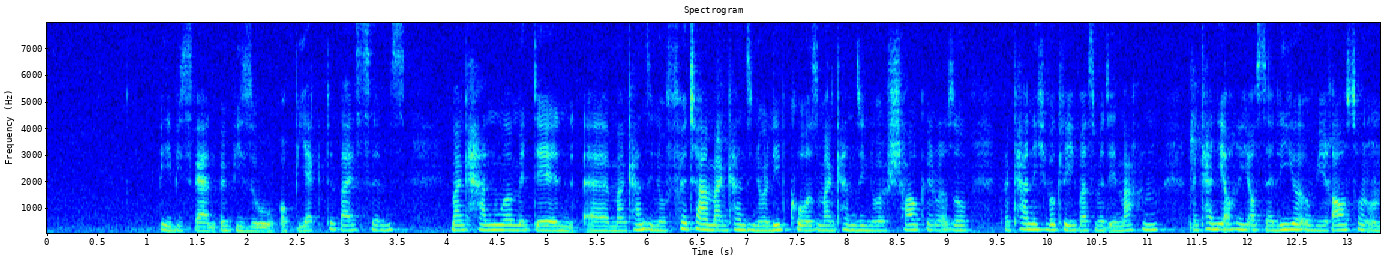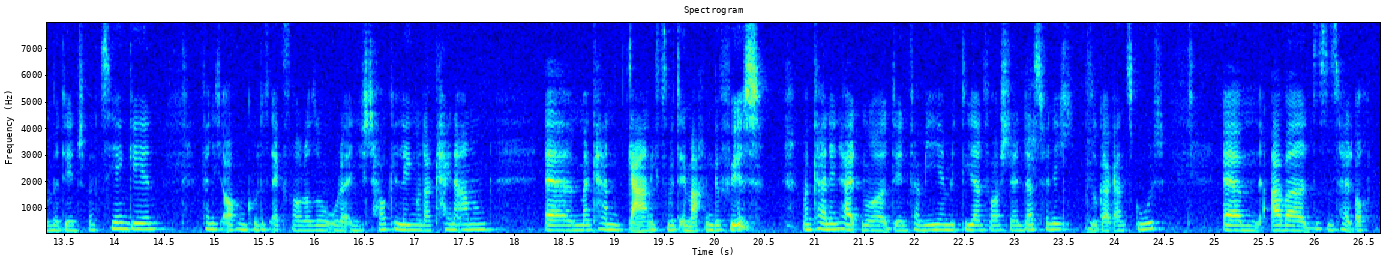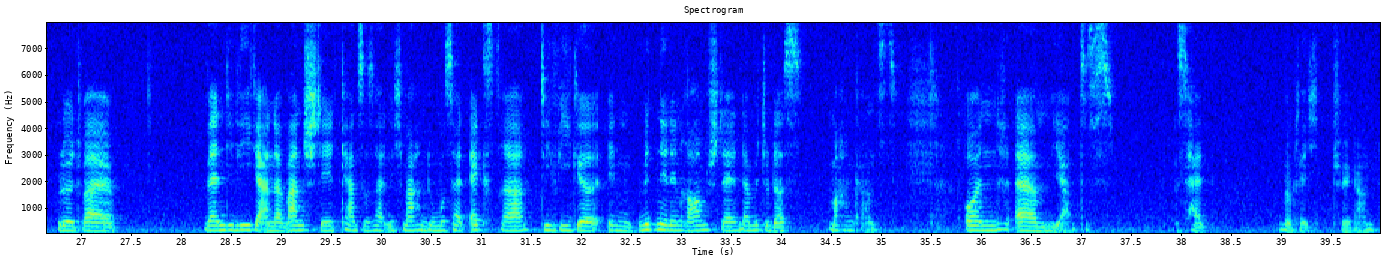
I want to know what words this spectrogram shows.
Babys werden irgendwie so Objekte bei Sims. Man kann nur mit denen, äh, man kann sie nur füttern, man kann sie nur liebkosen, man kann sie nur schaukeln oder so. Man kann nicht wirklich was mit denen machen. Man kann die auch nicht aus der Liege irgendwie rausholen und mit denen spazieren gehen. Fände ich auch ein cooles Extra oder so. Oder in die Schaukel legen oder keine Ahnung. Äh, man kann gar nichts mit denen machen, gefühlt. Man kann den halt nur den Familienmitgliedern vorstellen. Das finde ich sogar ganz gut. Ähm, aber das ist halt auch blöd, weil wenn die Liege an der Wand steht, kannst du es halt nicht machen. Du musst halt extra die Wiege in, mitten in den Raum stellen, damit du das machen kannst. Und ähm, ja, das ist halt wirklich triggernd.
